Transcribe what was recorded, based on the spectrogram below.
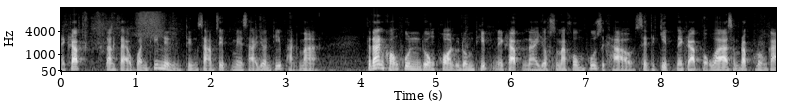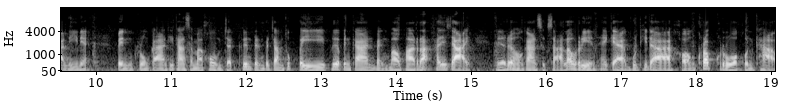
นะครับ ตั้งแต่วันที่ 1 ถึง 30 เมษายนที่ผ่านมาแต่ด้านของคุณดวงพรอุดมทิพย์นะครับนายกสมาคมผู้สื่อข่าวเศรษฐกิจนะครับบอกว่าสำหรับโครงการนี้เนี่ยเป็นโครงการที่ทางสมาคมจัดขึ้นเป็นประจำทุกปี เพื่อเป็นการแบ่งเบาภาระค่าใช้จ่าย ในเรื่องของการศึกษาเล่าเรียนให้แก่บุตรธิดาของครอบครัวคนข่าว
